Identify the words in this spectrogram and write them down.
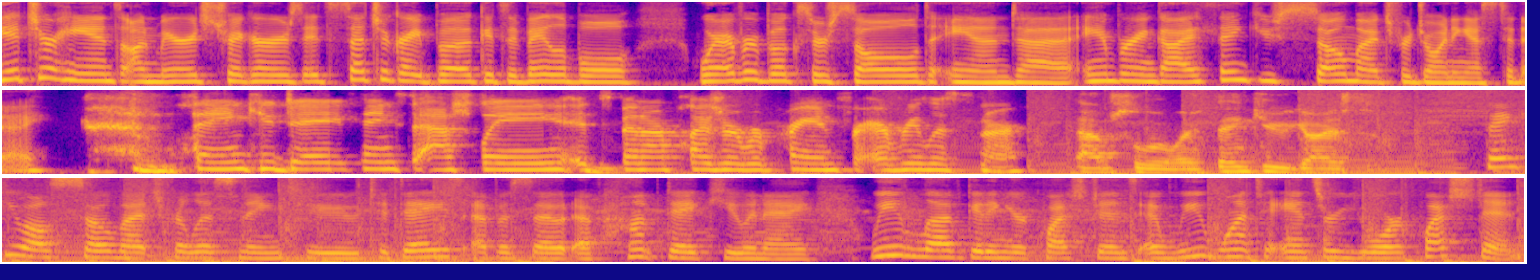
get your hands on Marriage Triggers. It's such a great book. It's available wherever books are sold. And uh, Amber and Guy, thank you so much for joining us today. Thank you, Dave. Thanks, Ashley. It's been our pleasure. We're praying for every listener. Absolutely. Thank you, guys. Thank you all so much for listening to today's episode of Hump Day Q&A. We love getting your questions and we want to answer your question.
